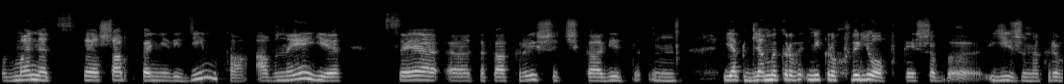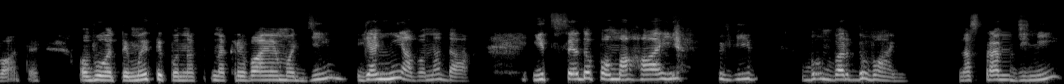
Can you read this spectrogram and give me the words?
В мене це шапка невідімка, а в неї це е, така кришечка від як для мікро, мікрохвильовки, щоб е, їжу накривати. От, і ми, типу, накриваємо дім. Я ні, а вона да і це допомагає від бомбардувань. Насправді ні,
